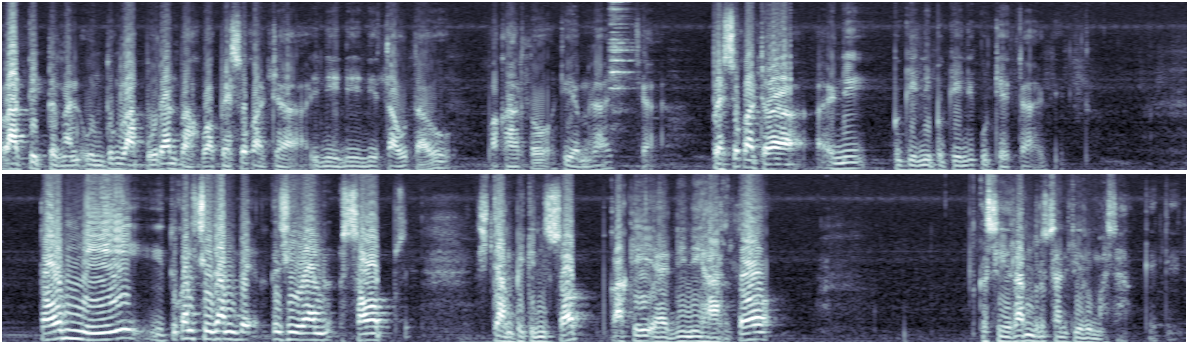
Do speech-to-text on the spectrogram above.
Pak Latif dengan untung laporan bahwa besok ada ini ini ini tahu-tahu Pak Harto diam saja besok ada ini begini-begini kudeta gitu. Tommy itu kan siram kesiram sop sedang bikin sop kaki ya, Nini Harto kesiram terusan di rumah sakit itu.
